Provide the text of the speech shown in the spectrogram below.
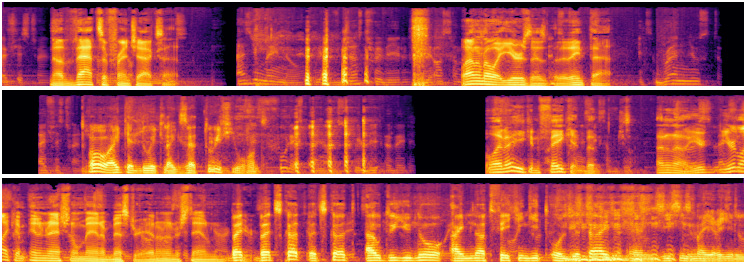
of Life is Strange. Now that's a French accent. As you may know, we have just revealed the awesome Well, I don't know what yours is, but it ain't that. It's a brand new story. Life is Strange. Oh, I can do it like that too if you want. full experience will be available Well, I know you can fake it, but 26th of June. I don't know. You're you're like an international man of mystery. I don't understand. But but Scott, but Scott, how do you know I'm not faking it all the time and this is my real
